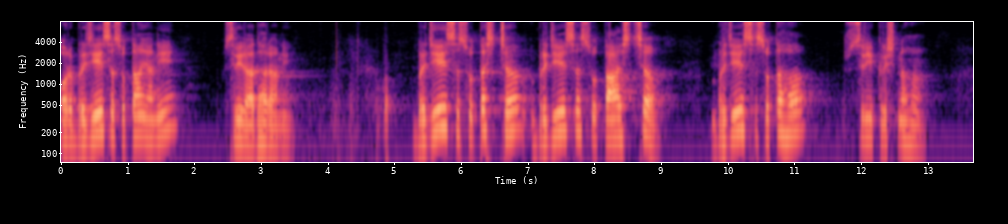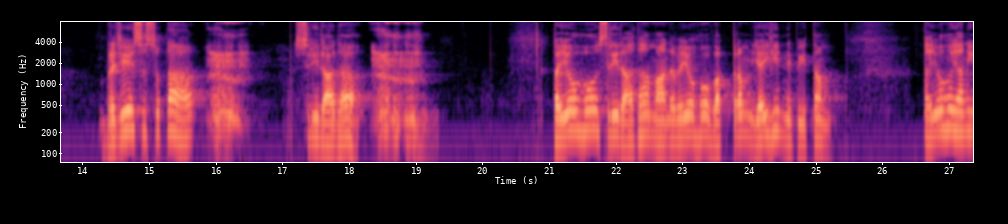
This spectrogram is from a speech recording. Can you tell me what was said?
और ब्रजेश सुता यानी श्री राधा रानी। ब्रजेश सुतश्च, ब्रजेश सुताश्च, ब्रजेश सुत श्री कृष्ण। ब्रजेश सुता श्री राधा। तयो हो श्री राधा माधवयो हो वक्त्रम यही निपीतम। तयो हो यानी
